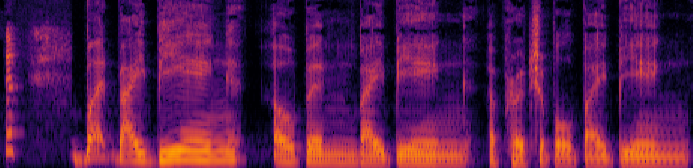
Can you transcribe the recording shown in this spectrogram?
but by being open, by being approachable, by being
